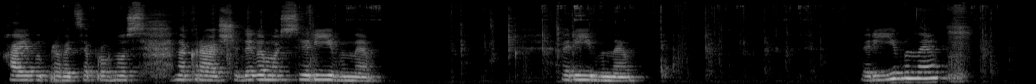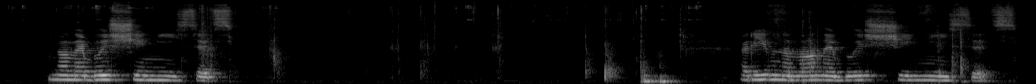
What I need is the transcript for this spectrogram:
Хай виправиться прогноз на краще. Дивимось рівне. Рівне. Рівне на найближчий місяць. Рівне на найближчий місяць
